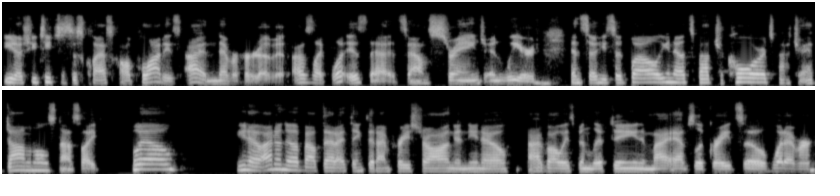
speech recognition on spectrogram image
you know she teaches this class called pilates i had never heard of it i was like what is that it sounds strange and weird mm-hmm. and so he said well you know it's about your core it's about your abdominals and i was like well you know, I don't know about that. I think that I'm pretty strong and, you know, I've always been lifting and my abs look great. So whatever. Mm-hmm.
